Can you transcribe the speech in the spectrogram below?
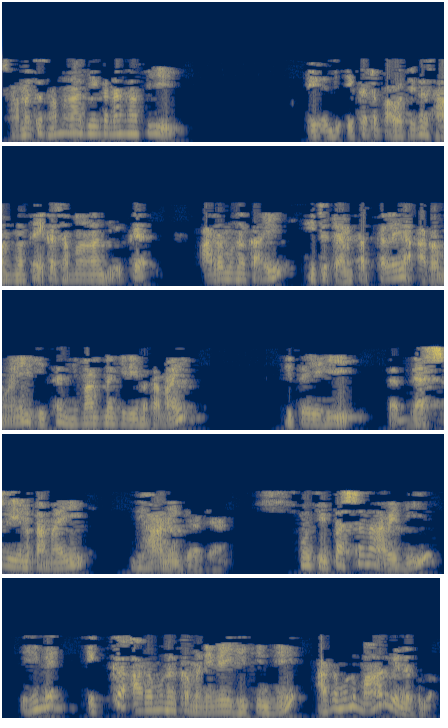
සමත සමාධියක නම් අපි එකට පවතින සම්මත එක සමාධියක අරමුණකයි හිත තැම්පත් කළේ අරමුණේ හිත නිමග්න කිරීම තමයි හිතෙහි දැස්වීම තමයි ධ්‍යානය කියලා කියන්නේ. මොකද විපස්සනාවේදී එහෙම එක අරමුණකම නෙවෙයි හිතින්නේ අරමුණු මාරු වෙන්න පුළුවන්.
